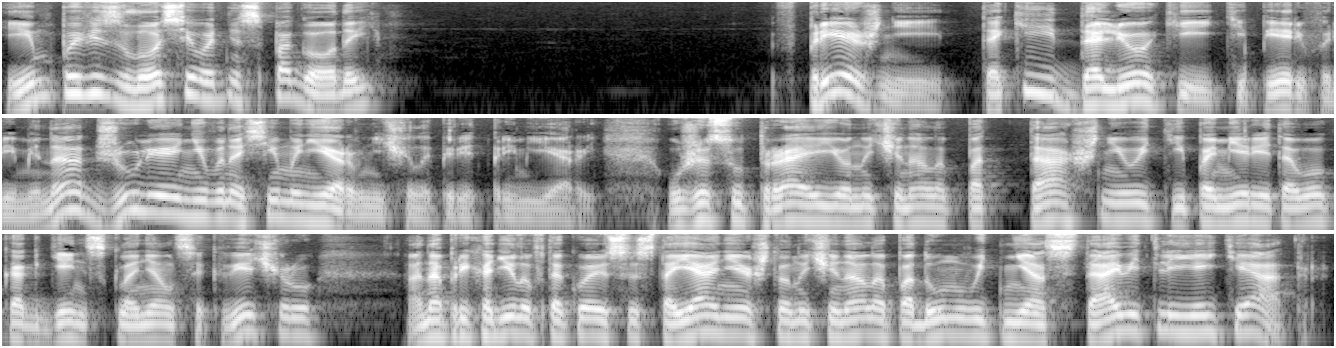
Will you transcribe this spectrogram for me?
Им повезло сегодня с погодой. В прежние, такие далекие теперь времена, Джулия невыносимо нервничала перед премьерой. Уже с утра ее начинало подташнивать, и по мере того, как день склонялся к вечеру, она приходила в такое состояние, что начинала подумывать, не оставить ли ей театр.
